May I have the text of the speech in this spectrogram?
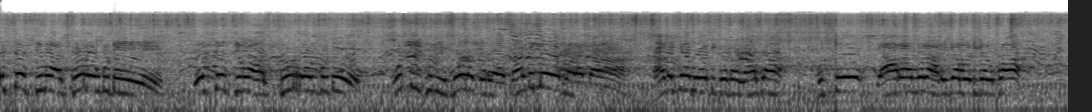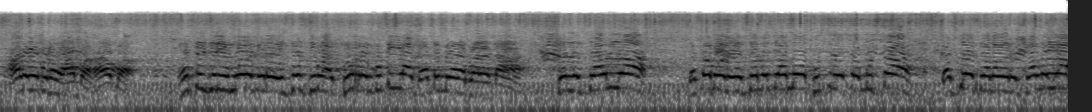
S S Siva Surangudi. S S Siva Surangudi. Muthusiri Moolakkarai கடுமையாக போராட்டம். அடைக்காம ஓட்டிக்கணும் ராஜா முத்து யாராங்களும் இருந்தாலும் அடைக்காம ஓட்டிக்கப்பா அடையக்கூடாது ஆமா ஆமா. முத்துசிறி மூலக்கரை எஸ். எஸ். சிவா சூரங்குட்டியா கடுமையாக போராட்டம். செல்ல சாமியா சட்டமன்ற செல்ல சாமியா குத்திரத்த முத்தா கட்சியர் தலைவர் கலையா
